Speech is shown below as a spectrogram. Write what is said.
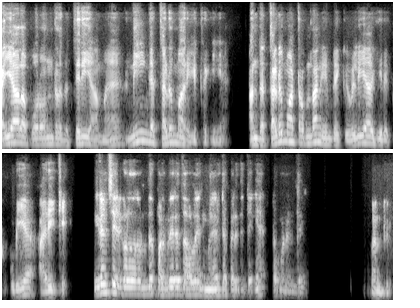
கையாள போறோம்ன்றது தெரியாம நீங்க தடுமாறிக்கிட்டு இருக்கீங்க. அந்த தடுமாற்றம் தான் இன்றைக்கு வெளியாகி இருக்கக்கூடிய அறிக்கை. நிகழ்ச்சிகள் வந்து பல்வேறு தகவலை நீங்க மேல்கிட்ட பெருத்திட்டீங்க ரொம்ப நன்றி. நன்றி.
